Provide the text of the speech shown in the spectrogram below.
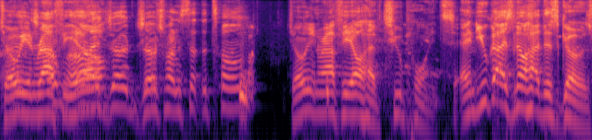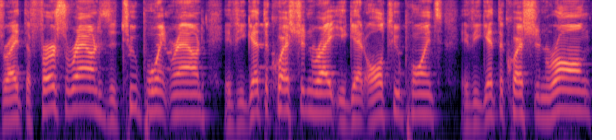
Joey and Joe, Raphael. All right, Joe, Joe trying to set the tone. Joey and Raphael have two points. And you guys know how this goes, right? The first round is a two point round. If you get the question right, you get all two points. If you get the question wrong,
